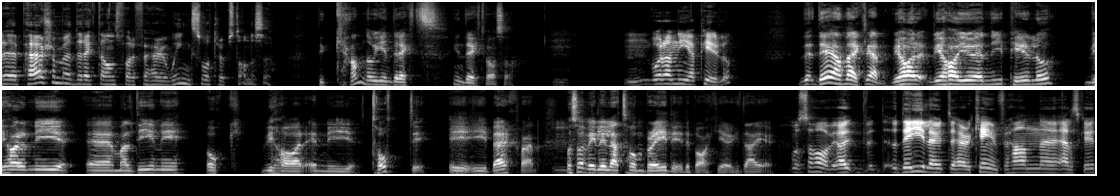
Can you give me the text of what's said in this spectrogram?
det Per som är direkt ansvarig för Harry Wings återuppståndelse? Det kan nog indirekt, indirekt vara så. Mm. Våra nya Pirlo. Det, det är han verkligen. Vi har, vi har ju en ny Pirlo, vi har en ny eh, Maldini och vi har en ny Totti i, i Bergman. Och så har vi lilla Tom Brady där bak, Eric Dyer. Och så har vi, och det gillar ju inte Harry Kane för han eh, älskar ju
